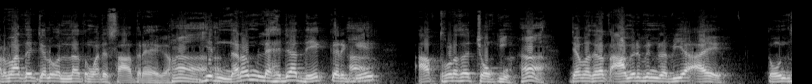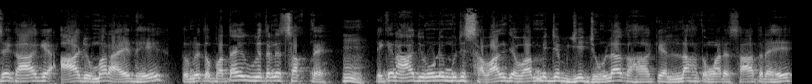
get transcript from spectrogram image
فرماتے ہیں چلو اللہ تمہارے ساتھ رہے گا. ہاں۔ یہ نرم لہجہ دیکھ کر کے آپ تھوڑا سا چونکی ہاں۔ جب حضرت عامر بن ربیہ آئے تو ان سے کہا کہ آج عمر آئے تھے تمہیں تو پتہ ہے وہ اتنے سخت ہیں۔ لیکن آج انہوں نے مجھے سوال جواب میں جب یہ جملہ کہا کہ اللہ تمہارے ساتھ رہے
